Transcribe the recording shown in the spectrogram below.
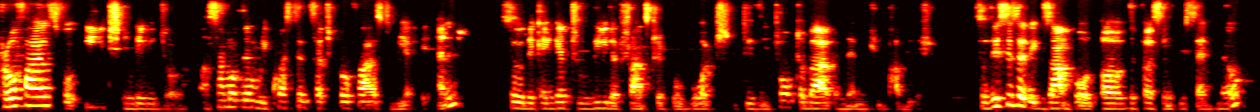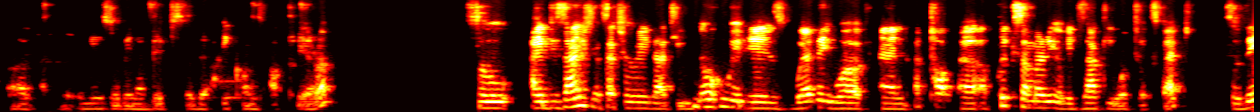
profiles for each individual. Uh, some of them requested such profiles to be at the end so they can get to read a transcript of what it is talked about and then we can publish. So this is an example of the person who said no. Uh, let me zoom in a bit so the icons are clearer. So I designed it in such a way that you know who it is, where they work, and a, top, uh, a quick summary of exactly what to expect. So they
